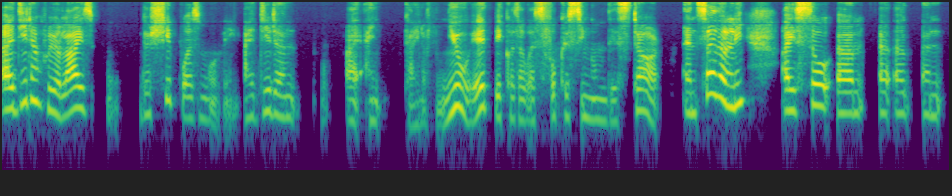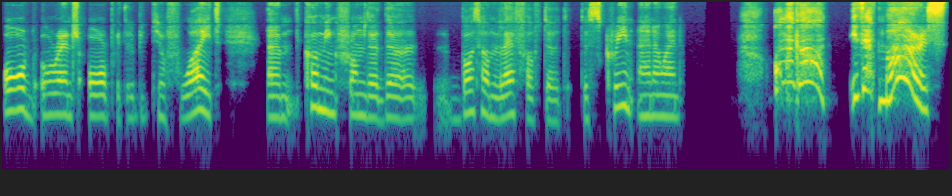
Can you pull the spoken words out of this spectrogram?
i didn't realize the ship was moving. I didn't I, I kind of knew it because I was focusing on this star. And suddenly I saw um, a, a, an orb, orange orb with a bit of white um, coming from the, the bottom left of the, the screen. And I went, oh my God, is that Mars?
